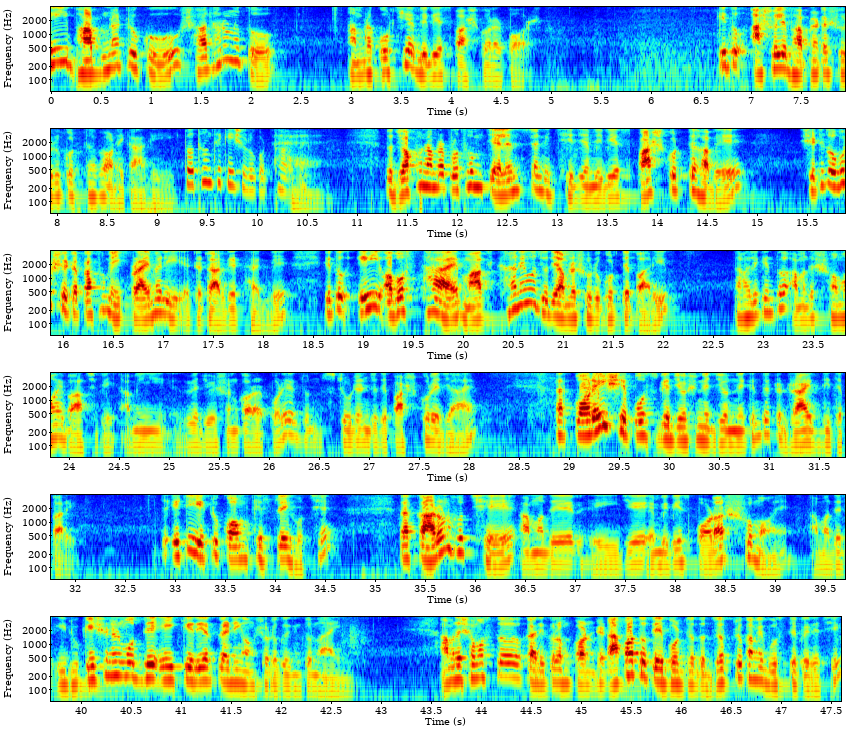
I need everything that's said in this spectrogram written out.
এই ভাবনাটুকু সাধারণত আমরা করছি এমবিবিএস পাশ করার পর। কিন্তু আসলে ভাবনাটা শুরু করতে হবে অনেক আগেই। প্রথম থেকেই শুরু করতে হবে। হ্যাঁ। তো যখন আমরা প্রথম চ্যালেঞ্জটা নিচ্ছি যে এমবিবিএস পাশ করতে হবে সেটি তো অবশ্যই এটা প্রাথমিক প্রাইমারি একটা টার্গেট থাকবে। কিন্তু এই অবস্থায় মাঝখানেও যদি আমরা শুরু করতে পারি তাহলে কিন্তু আমাদের সময় বাঁচবে। আমি গ্র্যাজুয়েশন করার পরে একজন স্টুডেন্ট যদি পাশ করে যায় তারপরেই সে পোস্ট গ্র্যাজুয়েশনের জন্য কিন্তু একটা ড্রাইভ দিতে পারে। তো এটি একটু কম ক্ষেত্রেই হচ্ছে। তার কারণ হচ্ছে আমাদের এই যে এমবিবিএস পড়ার সময় আমাদের এডুকেশনের মধ্যে এই কেরিয়ার প্ল্যানিং অংশটুকু কিন্তু নাই। আমাদের সমস্ত কারিকুলাম কন্টেন্ট আপাতত এ পর্যন্ত যতটুকু আমি বুঝতে পেরেছি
